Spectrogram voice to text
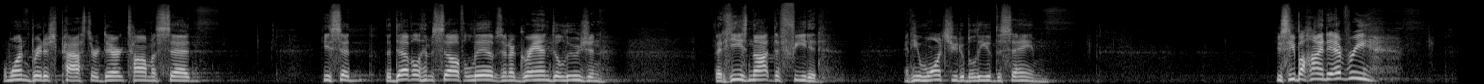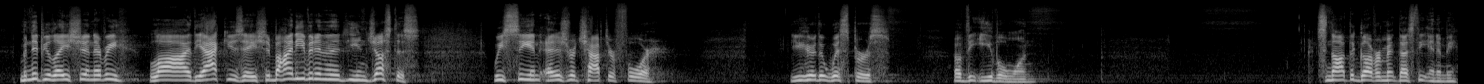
One British pastor, Derek Thomas, said, he said, the devil himself lives in a grand delusion that he's not defeated, and he wants you to believe the same. You see, behind every manipulation, every lie, the accusation, behind even in the injustice, we see in Ezra chapter 4, you hear the whispers of the evil one. It's not the government that's the enemy.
